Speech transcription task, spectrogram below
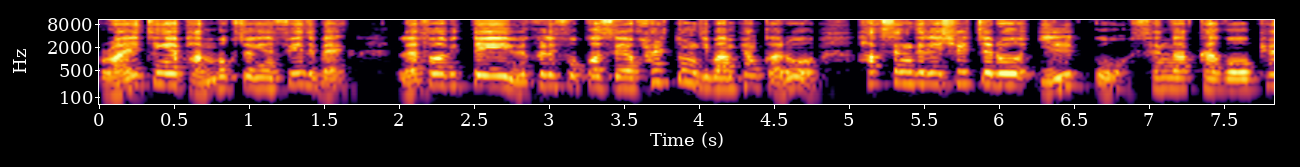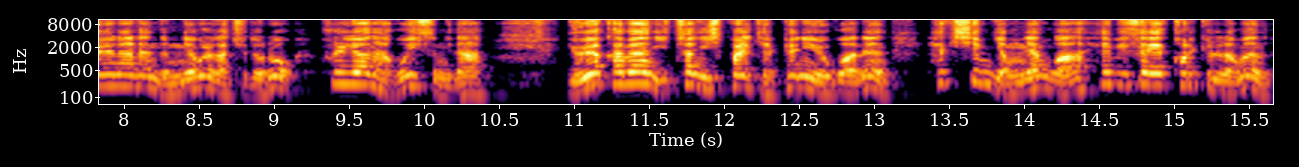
라이팅의 반복적인 피드백, 레퍼빗데이 위클리 포커스의 활동 기반 평가로 학생들이 실제로 읽고 생각하고 표현하는 능력을 갖추도록 훈련하고 있습니다. 요약하면 2028 개편이 요구하는 핵심 역량과 헤비세의 커리큘럼은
